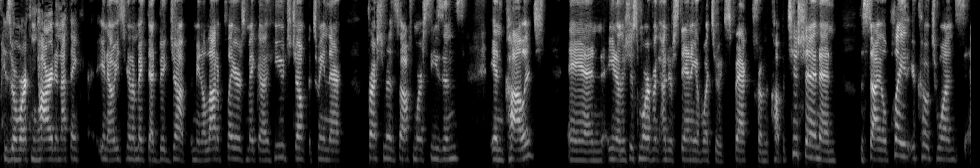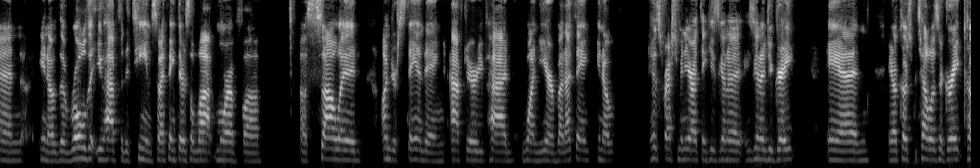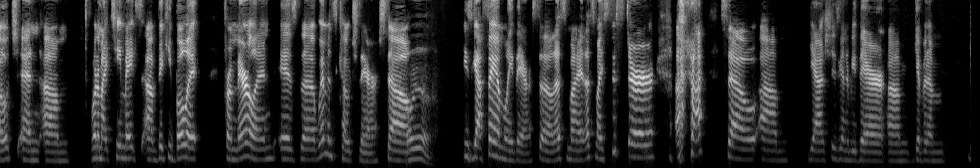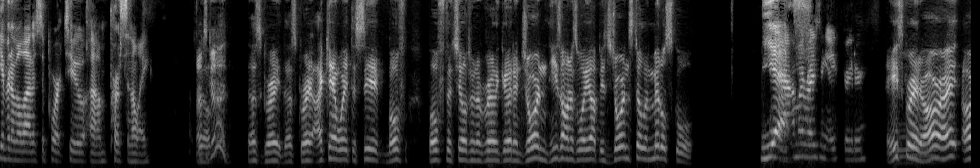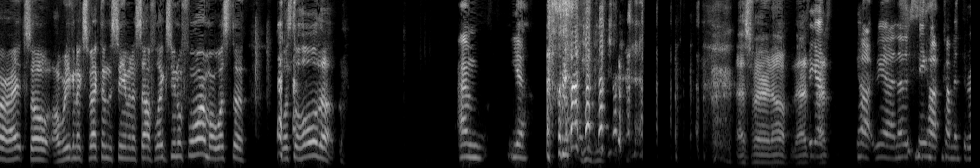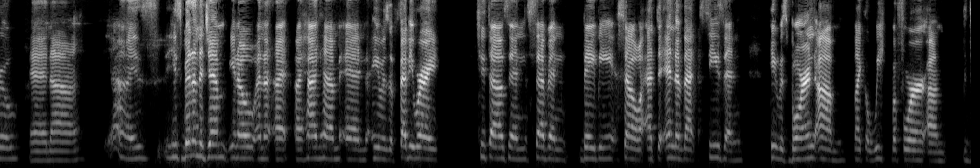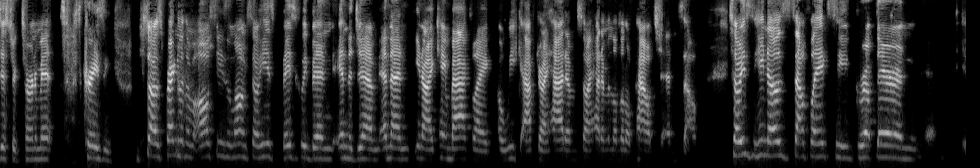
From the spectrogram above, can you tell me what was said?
he's been working hard, and I think you know he's going to make that big jump. I mean, a lot of players make a huge jump between their freshman and sophomore seasons in college, and you know there's just more of an understanding of what to expect from the competition and the style of play that your coach wants, and you know the role that you have for the team. So I think there's a lot more of a, a solid understanding after you've had one year. But I think you know his freshman year, I think he's gonna he's gonna do great, and you know Coach Patel is a great coach, and um, one of my teammates, um, Vicky Bullett from Maryland, is the women's coach there. So oh, yeah. he's got family there. So that's my that's my sister. so um, yeah, she's going to be there, um, giving him giving him a lot of support too, um, personally. That's good. That's great. That's great. I can't wait to see it. Both both the children are really good, and Jordan, he's on his way up. Is Jordan still in middle school? Yeah, I'm a rising eighth grader. Eighth grader. All right, all right. So, are we gonna expect him to see him in a South Lakes uniform, or what's the what's the hold holdup? Um. Yeah. That's fair enough. That, Seahawk, yeah, another Seahawk coming through, and uh, yeah, he's he's been in the gym, you know, and I I had him, and he was a February 2007 baby. So at the end of that season, he was born um, like a week before um, the district tournament. So it's crazy. So I was pregnant with him all season long. So he's basically been in the gym. And then, you know, I came back like a week after I had him. So I had him in the little pouch. And so, so he's, he knows South Lakes. He grew up there and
